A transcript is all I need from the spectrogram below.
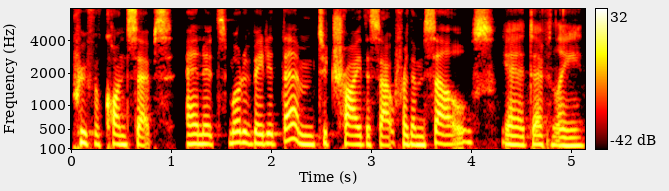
proof of concepts and it's motivated them to try this out for themselves. Yeah, definitely.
